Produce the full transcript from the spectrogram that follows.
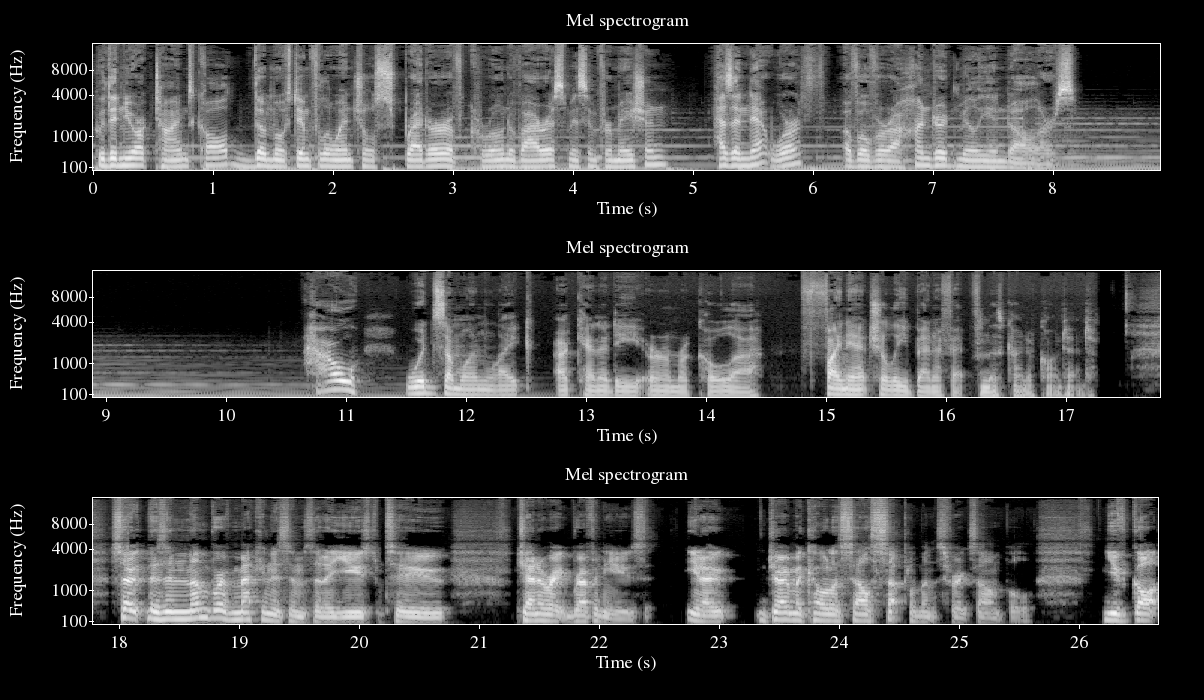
who the New York Times called the most influential spreader of coronavirus misinformation, has a net worth of over a $100 million. How would someone like a Kennedy or a Mercola financially benefit from this kind of content? So there's a number of mechanisms that are used to generate revenues. You know, Joe Mercola sells supplements, for example. You've got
